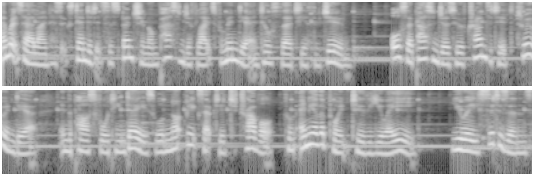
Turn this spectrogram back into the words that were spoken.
Emirates Airline has extended its suspension on passenger flights from India until 30th of June. Also, passengers who have transited through India in the past 14 days will not be accepted to travel from any other point to the UAE. UAE citizens,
